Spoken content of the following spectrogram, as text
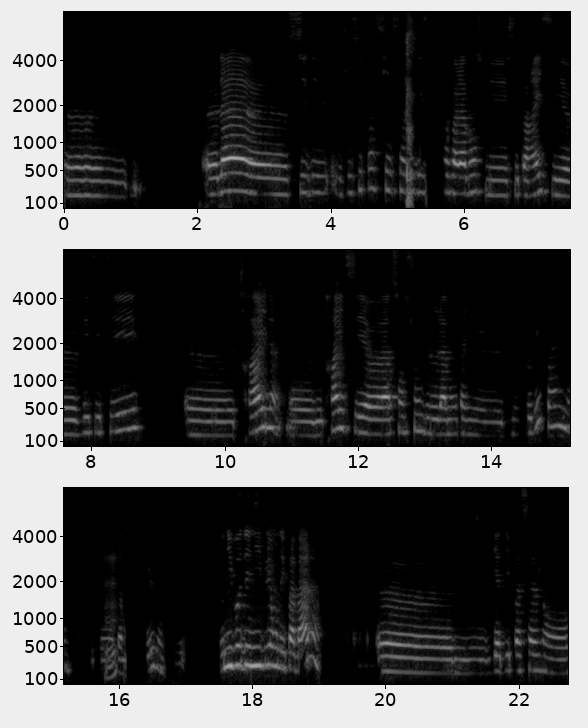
Euh, là, c'est je ne sais pas si savait les épreuves à l'avance, mais c'est pareil, c'est VTT, euh, trail. Euh, le trail, c'est euh, ascension de la montagne du Montpellier quand même. Donc, mmh. au niveau des nivelés, on est pas mal. Il y a des passages en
